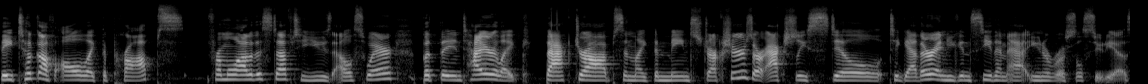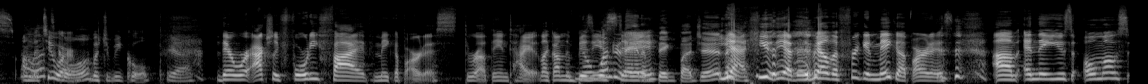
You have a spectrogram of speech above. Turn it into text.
they took off all like the props from a lot of the stuff to use elsewhere, but the entire like backdrops and like the main structures are actually still together and you can see them at Universal Studios on Oh, the tour, cool. which would be cool. Yeah. There were actually 45 makeup artists throughout the entire like on the No busiest wonder day they had a big budget. yeah, huge. Yeah, they pay all the freaking makeup artists. Um, and they used almost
